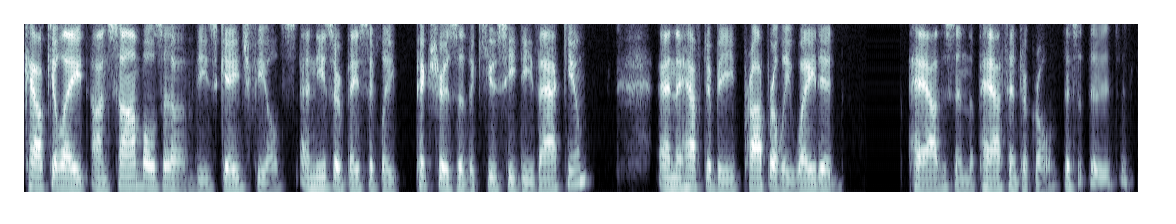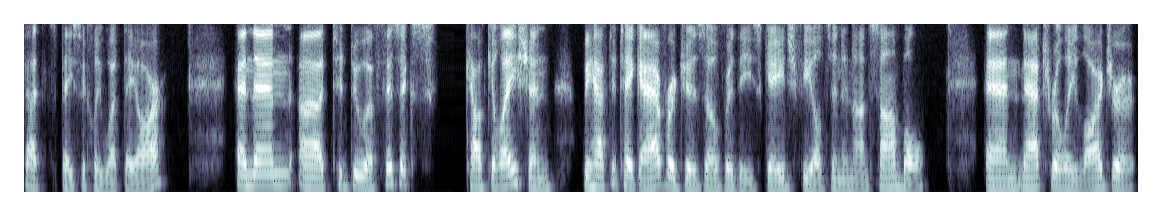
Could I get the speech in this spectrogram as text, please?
calculate ensembles of these gauge fields. And these are basically pictures of the QCD vacuum. And they have to be properly weighted paths in the path integral. That's, that's basically what they are. And then uh, to do a physics calculation, we have to take averages over these gauge fields in an ensemble. And naturally, larger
